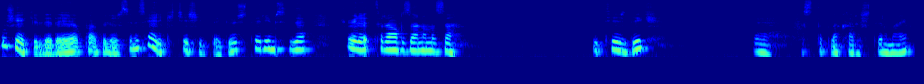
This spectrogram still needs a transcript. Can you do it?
Bu şekilde de yapabilirsiniz. Her iki çeşit de göstereyim size. Şöyle trabzanımıza bitirdik. Ee, fıstıkla karıştırmayayım.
